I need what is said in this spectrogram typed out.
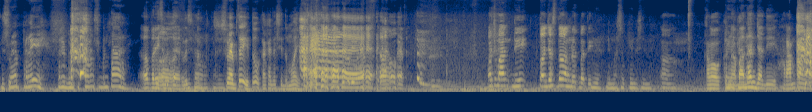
Di swab perih bentar sebentar Oh, perih sebentar. terus Bentar. swab tuh itu kakaknya si Demoy. Swab. Oh, cuman di tojos doang, Dut, berarti. iya dimasukin ke sini Oh. Kalau kena badan kanan. jadi harampang. ya.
